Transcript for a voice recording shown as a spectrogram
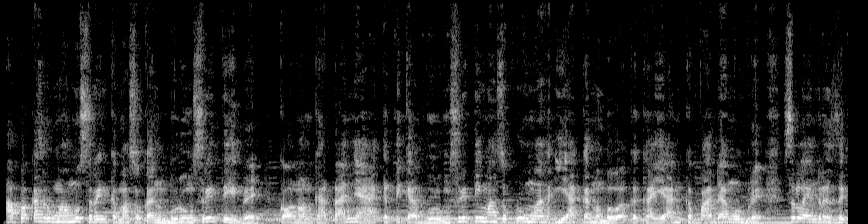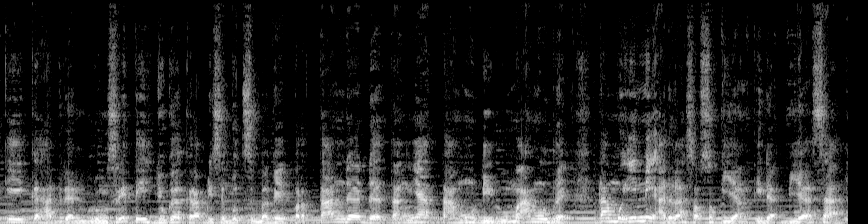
Apakah rumahmu sering kemasukan burung sriti, bre? Konon katanya ketika burung sriti masuk rumah, ia akan membawa kekayaan kepadamu, bre. Selain rezeki, kehadiran burung sriti juga kerap disebut sebagai pertanda datangnya tamu di rumahmu, bre. Tamu ini adalah sosok yang tidak biasa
